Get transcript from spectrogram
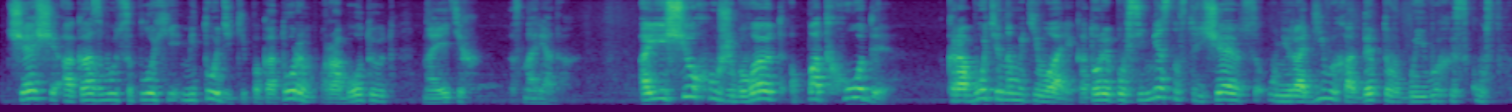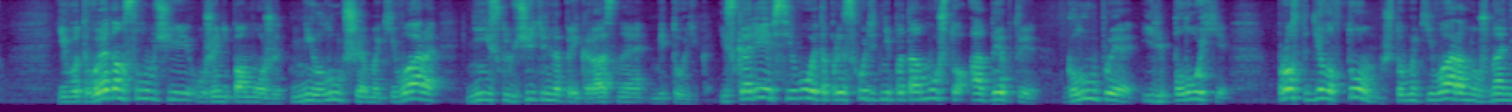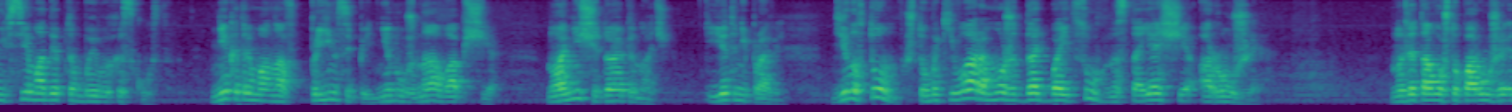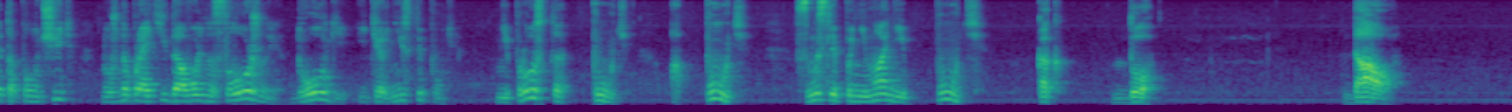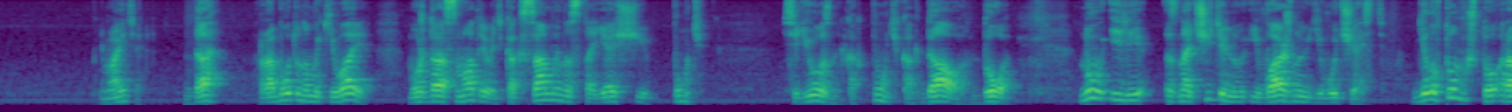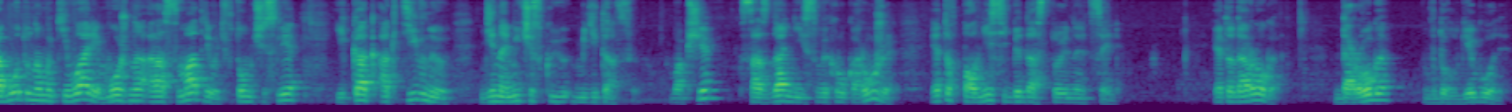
Чаще оказываются плохи методики, по которым работают на этих снарядах. А еще хуже бывают подходы к работе на макеваре, которые повсеместно встречаются у нерадивых адептов боевых искусств. И вот в этом случае уже не поможет ни лучшая макевара, ни исключительно прекрасная методика. И скорее всего это происходит не потому, что адепты глупые или плохи. Просто дело в том, что макевара нужна не всем адептам боевых искусств. Некоторым она в принципе не нужна вообще. Но они считают иначе. И это неправильно. Дело в том, что макевара может дать бойцу настоящее оружие. Но для того, чтобы оружие это получить, нужно пройти довольно сложный, долгий и тернистый путь. Не просто путь, а путь. В смысле понимания путь, как до. Дао. Понимаете? Да, работу на макеваре можно рассматривать как самый настоящий путь. Серьезный, как путь, как дао, до ну или значительную и важную его часть. Дело в том, что работу на макеваре можно рассматривать в том числе и как активную динамическую медитацию. Вообще, создание из своих рук оружия – это вполне себе достойная цель. Это дорога. Дорога в долгие годы.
